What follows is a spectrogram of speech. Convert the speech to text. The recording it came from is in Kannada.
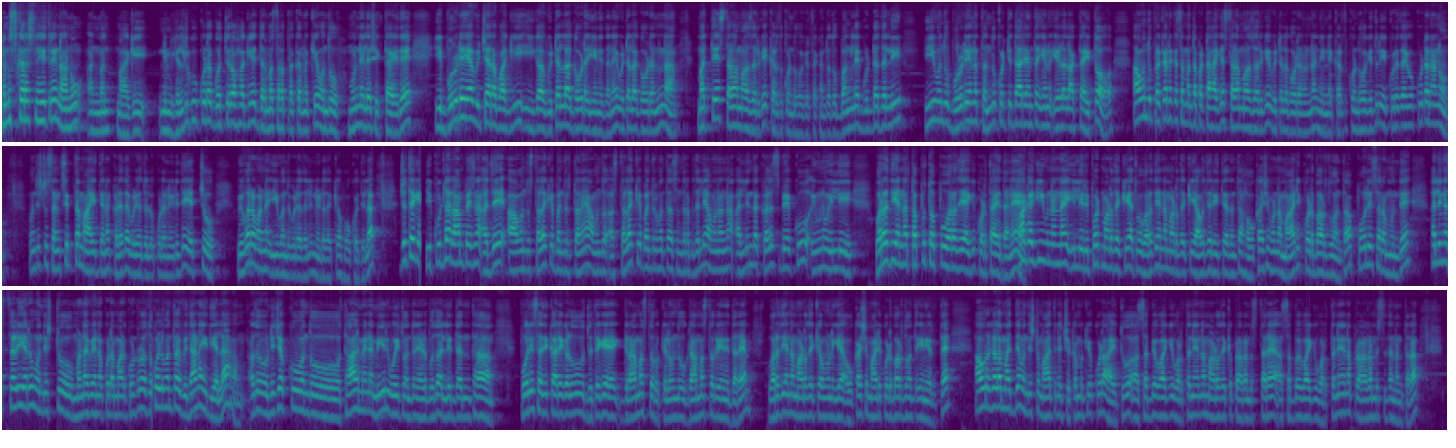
ನಮಸ್ಕಾರ ಸ್ನೇಹಿತರೆ, ನಾನು ಹನುಮಂತ್ ಮಾಗಿ. ನಿಮಗೆಲ್ರಿಗೂ ಕೂಡ ಗೊತ್ತಿರೋ ಹಾಗೆ ಧರ್ಮಸ್ಥಳ ಪ್ರಕರಣಕ್ಕೆ ಒಂದು ಮುನ್ನೆಲೆ ಸಿಗ್ತಾ ಇದೆ. ಈ ಬುರುಡೆಯ ವಿಚಾರವಾಗಿ ಈಗ ವಿಠಲ ಗೌಡ ಏನಿದ್ದಾನೆ, ವಿಠಲ ಗೌಡನನ್ನು ಮತ್ತೆ ಸ್ಥಳ ಮಾಜರಿಗೆ ಕರೆದುಕೊಂಡು ಹೋಗಿರ್ತಕ್ಕಂಥದ್ದು. ಬಂಗ್ಲೆ ಗುಡ್ಡದಲ್ಲಿ ಈ ಒಂದು ಬುರುಡೆಯನ್ನು ತಂದು ಕೊಟ್ಟಿದ್ದಾರೆ ಅಂತ ಏನು ಹೇಳಲಾಗ್ತಾ ಇತ್ತೋ, ಆ ಒಂದು ಪ್ರಕರಣಕ್ಕೆ ಸಂಬಂಧಪಟ್ಟ ಹಾಗೆ ಸ್ಥಳ ಮಾಜರಿಗೆ ವಿಠಲ ಗೌಡನನ್ನು ನಿನ್ನೆ ಕರೆದುಕೊಂಡು ಹೋಗಿದ್ರು. ಈ ಕುರಿತಾಗೂ ಕೂಡ ನಾನು ಒಂದಿಷ್ಟು ಸಂಕ್ಷಿಪ್ತ ಮಾಹಿತಿಯನ್ನು ಕಳೆದ ವಿಡಿಯೋದಲ್ಲೂ ಕೂಡ ನೀಡಿದೆ ಹೆಚ್ಚು ವಿವರವನ್ನು ಈ ಒಂದು ವಿಡಿಯೋದಲ್ಲಿ ನೀಡೋದಕ್ಕೆ ಹೋಗೋದಿಲ್ಲ. ಜೊತೆಗೆ ಈ ಕುಡ್ಲ ರಾಮ್ ಪೇಜ್ನ ಅಜಯ್ ಆ ಒಂದು ಸ್ಥಳಕ್ಕೆ ಬಂದಿರ್ತಾನೆ. ಆ ಒಂದು ಸ್ಥಳಕ್ಕೆ ಬಂದಿರುವಂಥ ಸಂದರ್ಭದಲ್ಲಿ ಅವನನ್ನ ಅಲ್ಲಿಂದ ಕಳಿಸ್ಬೇಕು. ಇವನು ಇಲ್ಲಿ ವರದಿಯನ್ನ ತಪ್ಪು ತಪ್ಪು ವರದಿಯಾಗಿ ಕೊಡ್ತಾ ಇದ್ದಾನೆ. ಹಾಗಾಗಿ ಇವನನ್ನ ಇಲ್ಲಿ ರಿಪೋರ್ಟ್ ಮಾಡೋದಕ್ಕೆ ಅಥವಾ ವರದಿಯನ್ನ ಮಾಡೋದಕ್ಕೆ ಯಾವುದೇ ರೀತಿಯಾದಂತಹ ಅವಕಾಶವನ್ನ ಮಾಡಿ ಕೊಡಬಾರದು ಅಂತ ಪೊಲೀಸರ ಮುಂದೆ ಅಲ್ಲಿನ ಸ್ಥಳೀಯರು ಒಂದಿಷ್ಟು ಮನವಿಯನ್ನು ಕೂಡ ಮಾಡಿಕೊಂಡ್ರು. ಅದು ಕೊಳ್ಳುವಂತಹ ವಿಧಾನ ಇದೆಯಲ್ಲ, ಅದು ನಿಜಕ್ಕೂ ಒಂದು ತಾಳ್ಮೆನ ಮೀರಿ ಹೋಯಿತು ಅಂತಲೇ ಹೇಳ್ಬೋದು. ಅಲ್ಲಿದ್ದಂತಹ ಪೊಲೀಸ್ ಅಧಿಕಾರಿಗಳು ಜೊತೆಗೆ ಗ್ರಾಮಸ್ಥರು, ಕೆಲವೊಂದು ಗ್ರಾಮಸ್ಥರು ಏನಿದ್ದಾರೆ, ವರದಿಯನ್ನು ಮಾಡೋದಕ್ಕೆ ಅವನಿಗೆ ಅವಕಾಶ ಮಾಡಿಕೊಡಬಾರ್ದು ಅಂತ ಏನಿರುತ್ತೆ, ಅವರುಗಳ ಮಧ್ಯೆ ಒಂದಿಷ್ಟು ಮಾತಿನ ಚಕಮಕಿ ಕೂಡ ಆಯಿತು. ಅಸಭ್ಯವಾಗಿ ವರ್ತನೆಯನ್ನು ಮಾಡೋದಕ್ಕೆ ಪ್ರಾರಂಭಿಸ್ತಾರೆ. ಅಸಭ್ಯವಾಗಿ ವರ್ತನೆಯನ್ನು ಪ್ರಾರಂಭಿಸಿದ ನಂತರ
